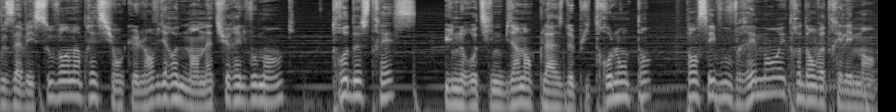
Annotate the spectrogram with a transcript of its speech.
Vous avez souvent l'impression que l'environnement naturel vous manque? Trop de stress? Une routine bien en place depuis trop longtemps? Pensez-vous vraiment être dans votre élément?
